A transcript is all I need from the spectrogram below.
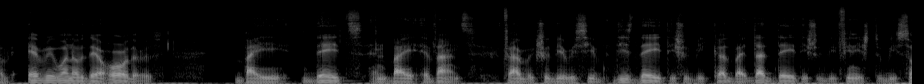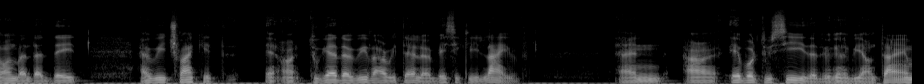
of every one of their orders by dates and by events. Fabric should be received this date, it should be cut by that date, it should be finished to be sewn by that date. And we track it uh, together with our retailer, basically live, and are able to see that we're going to be on time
